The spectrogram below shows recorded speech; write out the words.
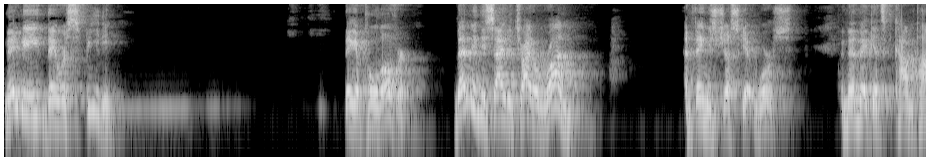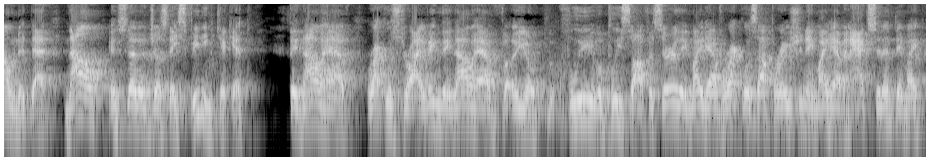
maybe they were speeding. They get pulled over then they decide to try to run and things just get worse. And then it gets compounded that now instead of just a speeding ticket, they now have reckless driving. They now have, uh, you know, flee of a police officer. They might have reckless operation. They might have an accident. They might,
